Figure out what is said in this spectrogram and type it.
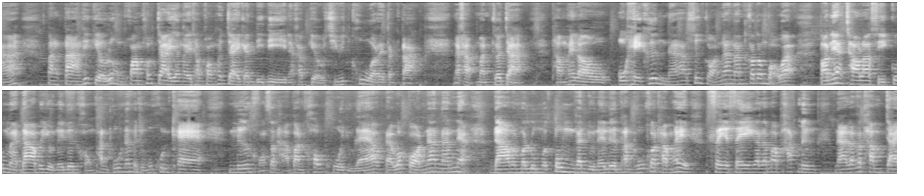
ต่างๆ ที่เกี่ยวเรื่องของความเข้าใจยังไงทำความเข้าใจกันดีๆนะครับเกี่ยวชีวิตคู่อะไรต่างๆนะครับมันก็จะทำให้เราโอเคขึ้นนะครับซึ่งก่อนหน้านั้นก็ต้องบอกว่า ตอนนี้ชาวราศีกุมเนี่ยดาวไปอยู่ในเรือนของพันธุนั่นหมายถึงว่าคุณแคร์เรื่องของสถาบันครอบครัวอยู่แล้ว แต่ว่าก่อนหน้านั้นเนี่ยดาวมันมาลุมมาตุ้มกันอยู่ในเรือนพันธุก็ทำให้เซเซกันแล้วมาพักหนึ่งนะแล้วก็ทำใจ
